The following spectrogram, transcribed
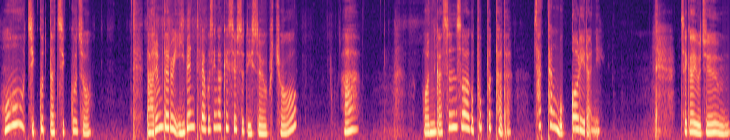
어, 직구다, 직구죠. 나름대로 이벤트라고 생각했을 수도 있어요. 그쵸? 아, 뭔가 순수하고 풋풋하다. 사탕 목걸이라니. 제가 요즘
